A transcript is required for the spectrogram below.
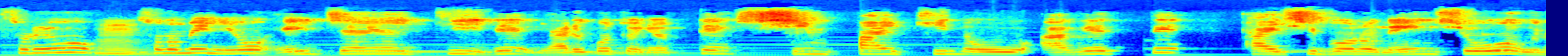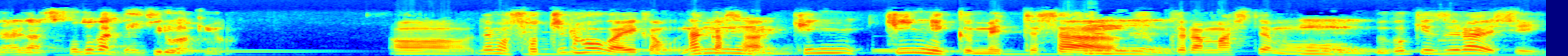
それを、うん。そのメニューを HIIT でやることによって、心肺機能を上げて、体脂肪の燃焼を促すことができるわけよ。ああ、でもそっちの方がいいかも。なんかさ、うん筋筋肉めっちゃさ、うん膨らましても、うん動きづらいし、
